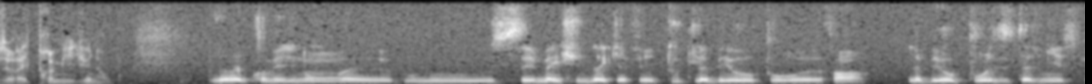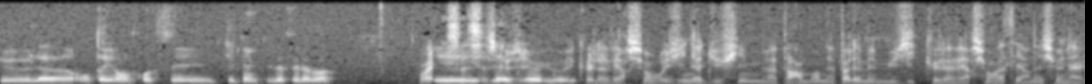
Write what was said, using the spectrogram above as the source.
The Red premier du nom. The Red premier du nom, euh, où c'est Mike Shinoda qui a fait toute la BO pour, euh, enfin, la BO pour les États-Unis, parce que là, en Thaïlande, je crois que c'est quelqu'un qui l'a fait là-bas. Ouais, ça c'est ce que j'ai vu, que la version originale du film apparemment n'a pas la même musique que la version internationale.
